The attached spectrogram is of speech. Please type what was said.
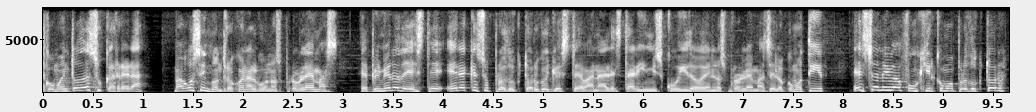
Como en toda su carrera, Mago se encontró con algunos problemas. El primero de este era que su productor Goyo Esteban, al estar inmiscuido en los problemas de Locomotive, esto no iba a fungir como productor,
